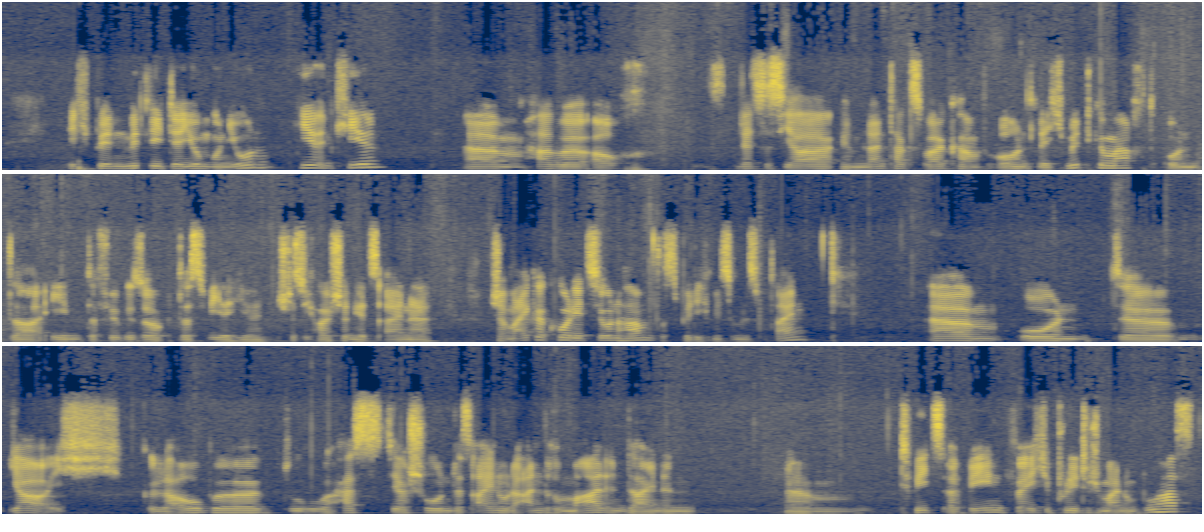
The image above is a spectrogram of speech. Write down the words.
ich bin Mitglied der Jungen Union hier in Kiel, ähm, habe auch letztes Jahr im Landtagswahlkampf ordentlich mitgemacht und da eben dafür gesorgt, dass wir hier in Schleswig-Holstein jetzt eine Jamaika-Koalition haben. Das bilde ich mir zumindest mit ein. Ähm, und äh, ja, ich glaube, du hast ja schon das ein oder andere Mal in deinen ähm, Tweets erwähnt, welche politische Meinung du hast.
